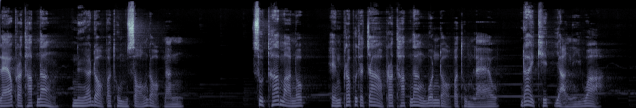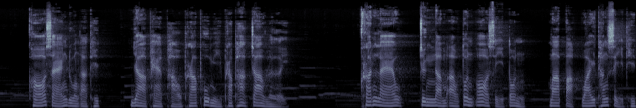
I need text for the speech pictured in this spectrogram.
แล้วประทับนั่งเหนือดอกปทุมสองดอกนั้น สุทธามานพเห็นพระพุทธเจ้าประทับนั่งบนดอกปทุมแล้ว ได้คิดอย่างนี้ว่า ขอแสงดวงอาทิตย์ อย่าแผดเผาพระผู้มีพระภาคเจ้าเลย ครั้นแล้วจึงนำเอาต้นอ้อสี่ต้น มาปักไว้ทั้งสี่ทิศ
